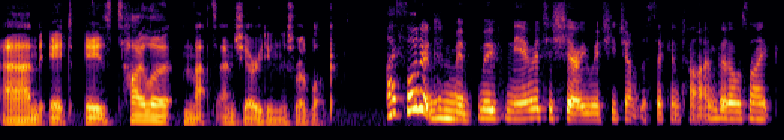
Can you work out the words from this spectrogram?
And it is Tyler, Matt, and Sherry doing this roadblock. I thought it had moved, nearer to Sherry when she jumped the second time, but I was like,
